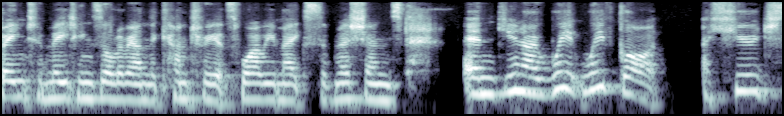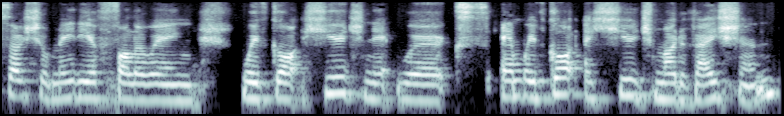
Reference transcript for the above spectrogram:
been to meetings all around the country. It's why we make submissions. And you know we we've got a huge social media following, we've got huge networks, and we've got a huge motivation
